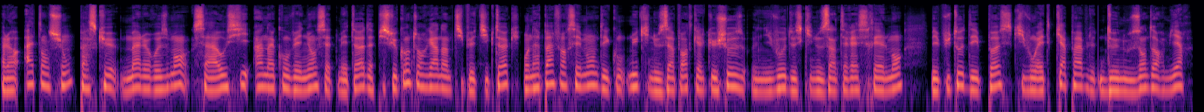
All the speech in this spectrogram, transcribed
Alors attention parce que malheureusement ça a aussi un inconvénient cette méthode puisque quand on regarde un petit peu TikTok on n'a pas forcément des contenus qui nous apportent quelque chose au niveau de ce qui nous intéresse réellement mais plutôt des posts qui vont être capables de nous endormir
